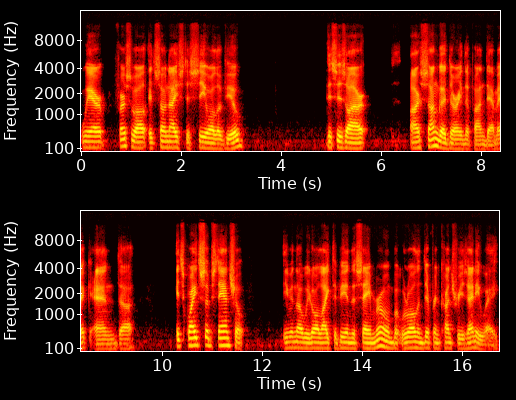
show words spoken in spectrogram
where, first of all, it's so nice to see all of you. This is our our sangha during the pandemic, and uh, it's quite substantial. Even though we'd all like to be in the same room, but we're all in different countries anyway.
